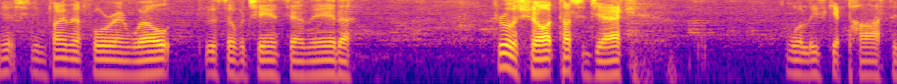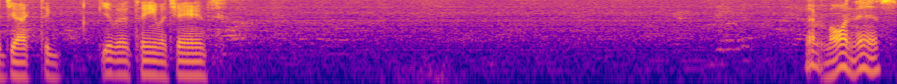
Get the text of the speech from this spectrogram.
Yeah, she's been playing that forehand well. Give herself a chance down there to draw the shot, touch the jack, or at least get past the jack to give her team a chance. Don't mind this.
